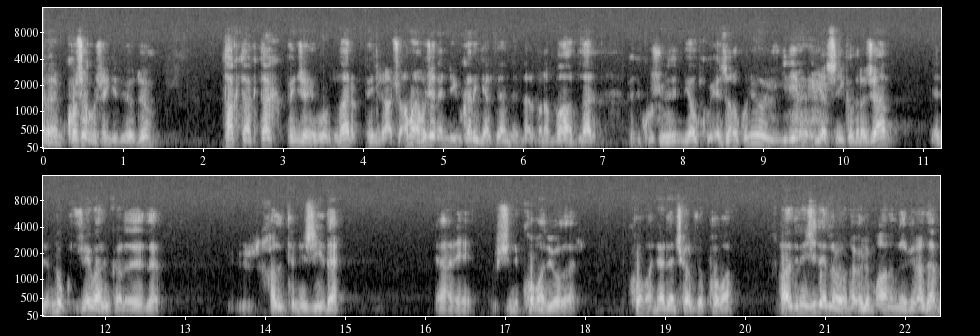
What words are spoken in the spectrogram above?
Efendim koşa koşa gidiyordum. Tak tak tak pencereyi vurdular. Pencere açıyor. Ama hoca dedi yukarı gel falan dediler bana. Bağırdılar. Dedi koşu dedim yok ezan okunuyor. Gideyim yatsıyı kıldıracağım. Dedim yok şey var yukarıda dediler. Halit-i Nezi'de. Yani şimdi koma diyorlar. Koma. Nereden çıkarmış o koma? Halit-i Nezi derler ona. Ölüm anında bir adam.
